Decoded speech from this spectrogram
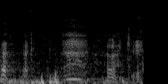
okay.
